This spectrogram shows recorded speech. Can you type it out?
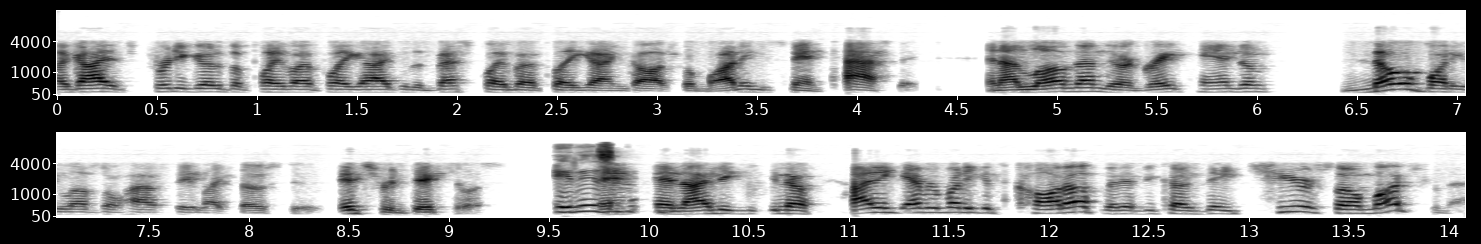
a guy that's pretty good as a play-by-play guy to the best play-by-play guy in college football. I think he's fantastic, and I love them. They're a great tandem. Nobody loves Ohio State like those two. It's ridiculous. It is, and, and I think you know, I think everybody gets caught up in it because they cheer so much for them.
